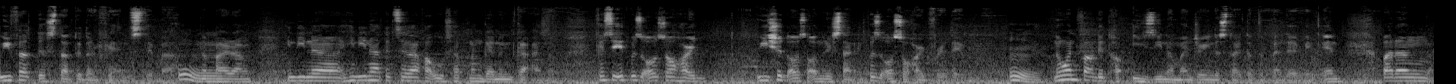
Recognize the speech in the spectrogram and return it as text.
we felt distant with our friends, 'di ba? Mm. Na parang hindi na hindi natin sila kausap ng ganun ka ano. Kasi it was also hard we should also understand it was also hard for them. Mm. No one found it easy naman during the start of the pandemic. And parang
